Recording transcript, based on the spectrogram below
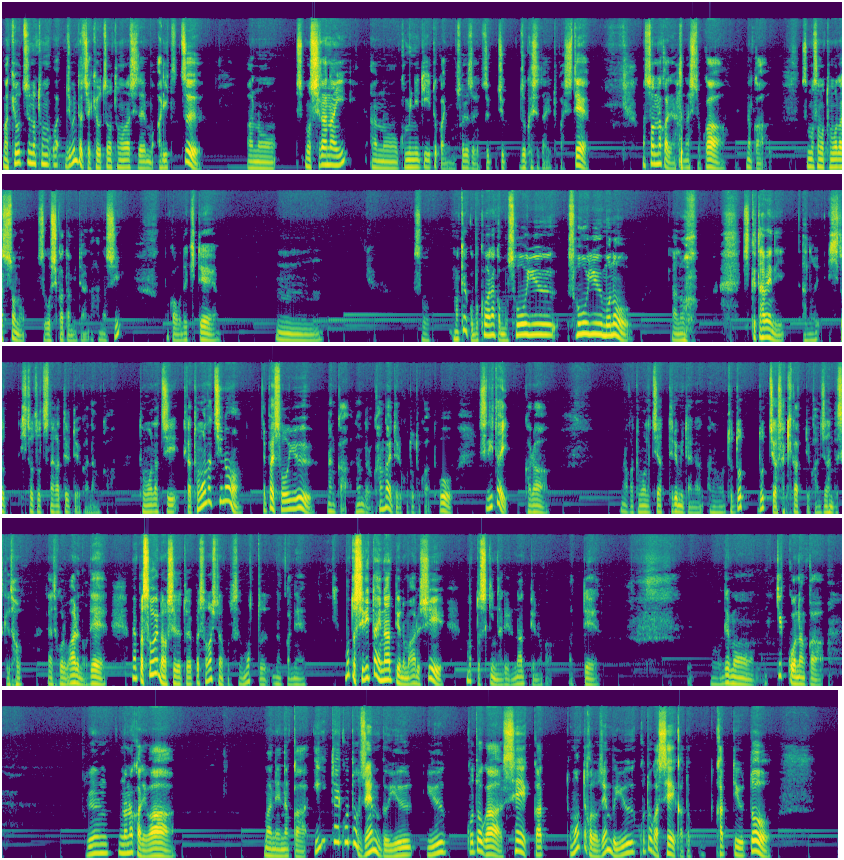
まあ、共通の友、自分たちは共通の友達でもありつつ、あの、もう知らない、あの、コミュニティとかにもそれぞれ属してたりとかして、まあ、その中での話とか、なんか、そもそも友達との過ごし方みたいな話とかをできて、うん、そう。まあ、結構僕はなんかもうそういう、そういうものを、あの 聞くために、あの、人、人と繋がってるというか、なんか、友達、てか友達のやっぱりそういう、なんか、なんだろう、考えてることとかを知りたいから、なんか友達やってるみたいな、あの、ちょっとどっちが先かっていう感じなんですけど、なところもあるので、やっぱそういうのを知ると、やっぱりその人のこともっとなんかね、もっと知りたいなっていうのもあるし、もっと好きになれるなっていうのがあって、でも、結構なんか、自分の中では、まあね、なんか、言いたいことを全部言う、言うことが成果っ思ったことを全部言うことが成果とかっていうと、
